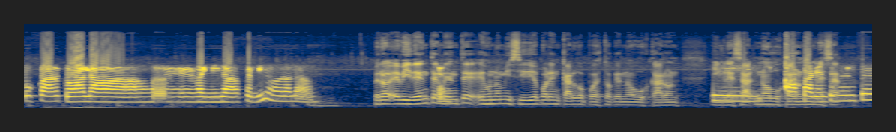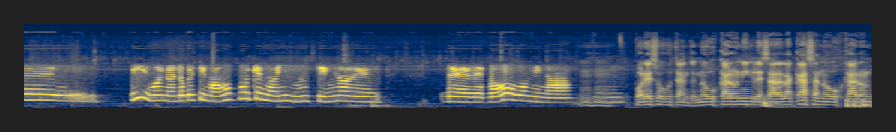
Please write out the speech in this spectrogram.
buscar toda la eh, vainilla perdida, ¿verdad? La, Pero evidentemente es un homicidio por encargo, puesto que no buscaron ingresar, no buscaron ingresar. aparentemente, sí, bueno, es lo que estimamos porque no hay ningún signo de, de, de robo ni nada. Por eso justamente, no buscaron ingresar a la casa, no buscaron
